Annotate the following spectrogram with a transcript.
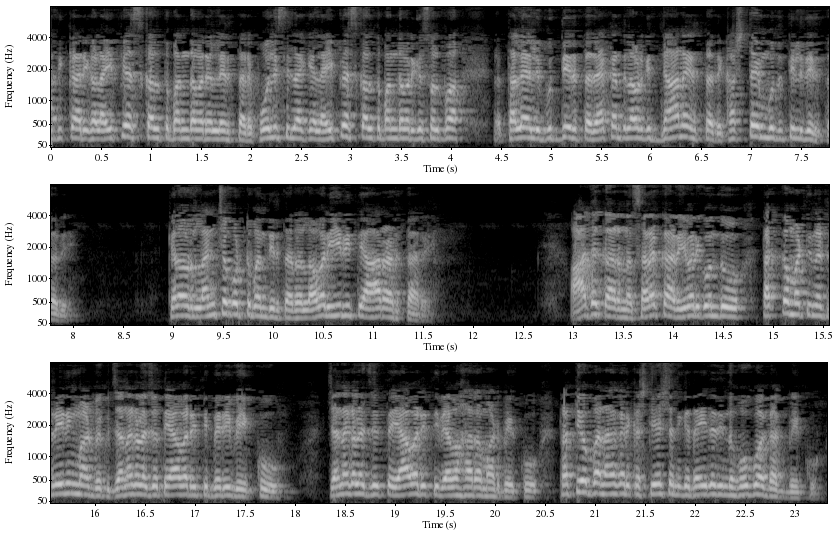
ಅಧಿಕಾರಿಗಳು ಐ ಪಿ ಎಸ್ ಕಲ್ತು ಬಂದವರೆಲ್ಲ ಇರ್ತಾರೆ. ಪೊಲೀಸ್ ಇಲಾಖೆಯಲ್ಲಿ ಐ ಪಿ ಎಸ್ ಕಲ್ತು ಬಂದವರಿಗೆ ಸ್ವಲ್ಪ ತಲೆಯಲ್ಲಿ ಬುದ್ಧಿ ಇರ್ತದೆ. ಯಾಕಂದ್ರೆ ಅವರಿಗೆ ಜ್ಞಾನ ಇರ್ತದೆ, ಕಷ್ಟ ಎಂಬುದು ತಿಳಿದಿರ್ತದೆ. ಕೆಲವರು ಲಂಚ ಕೊಟ್ಟು ಬಂದಿರ್ತಾರಲ್ಲ, ಅವರು ಈ ರೀತಿ ಹಾರಾಡ್ತಾರೆ. ಆದ ಕಾರಣ ಸರ್ಕಾರ ಇವರಿಗೊಂದು ತಕ್ಕ ಮಟ್ಟಿನ ಟ್ರೈನಿಂಗ್ ಮಾಡಬೇಕು. ಜನಗಳ ಜೊತೆ ಯಾವ ರೀತಿ ಬೆರಿಬೇಕು? ಜನಗಳ ಜೊತೆ ಯಾವ ರೀತಿ ವ್ಯವಹಾರ ಮಾಡಬೇಕು? ಪ್ರತಿಯೊಬ್ಬ ನಾಗರಿಕ ಸ್ಟೇಷನ್ಗೆ ಧೈರ್ಯದಿಂದ ಹೋಗುವಾಗ ಆಗಬೇಕು.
